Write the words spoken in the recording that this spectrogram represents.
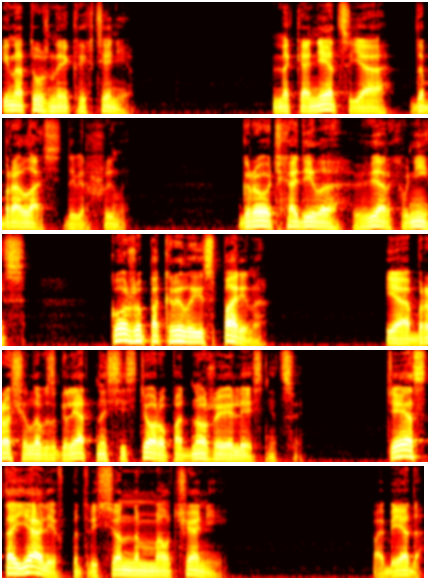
и натужное кряхтение. Наконец я добралась до вершины. Грудь ходила вверх-вниз. Кожу покрыла испарина. Я бросила взгляд на сестер у подножия лестницы. Те стояли в потрясенном молчании. Победа.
